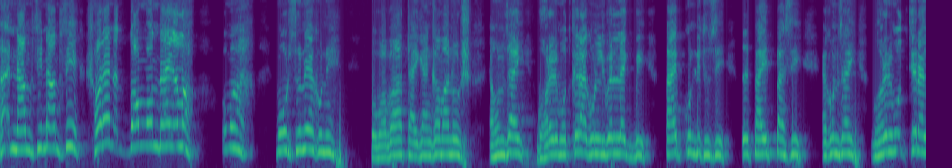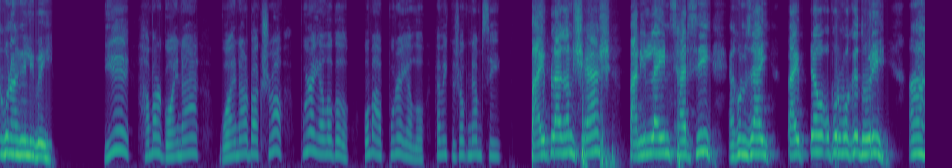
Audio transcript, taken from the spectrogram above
হ্যাঁ, নামছি নামছি। দম বন্ধ হয়ে গেল। ও মা মোর এখনই ও বাবা মানুষ। এখন যাই ঘরের মধ্যে আগুন লাগবি। পাইপ কোনটি থুসি পাইপ পাসি এখন যাই ঘরের মধ্যে আগুন আগে লিবেই। ইয়ে আমার গয়না গয়নার বাক্স পুরে গেল গো। ও মা পুরে গেল। আমি কৃষক নামছি। পাইপ লাগান শেষ পানির লাইন ছাড়ছি। এখন যাই পাইপটা ওপর মুখে ধরি। আহ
